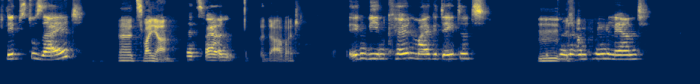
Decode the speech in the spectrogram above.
lebst du seit? Äh, zwei Jahren. Seit zwei Jahren. Bei der Arbeit irgendwie in Köln mal gedatet, mm, ich hab, kennengelernt?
